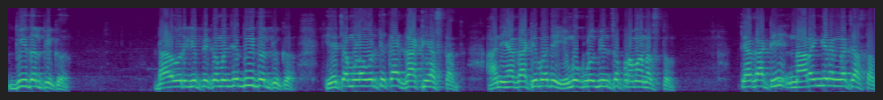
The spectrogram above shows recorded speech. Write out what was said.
द्विदल पिकं. डाळवर्गीय पिकं म्हणजे द्विदल पिकं. ह्याच्या मुळावरती काय गाठी असतात? आणि ह्या गाठीमध्ये हिमोग्लोबिनचं प्रमाण असतं. त्या गाठी नारंगी रंगाच्या असतात.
